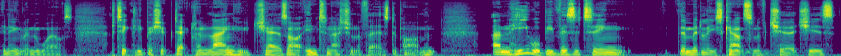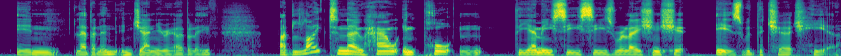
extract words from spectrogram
in England and Wales, particularly Bishop Declan Lang, who chairs our International Affairs Department, and he will be visiting the Middle East Council of Churches in Lebanon in January, I believe. I'd like to know how important the MECC's relationship is with the church here.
